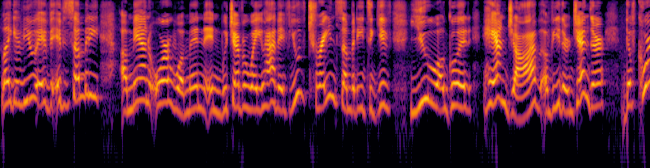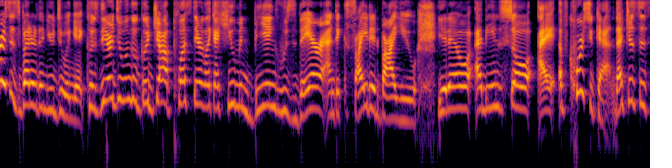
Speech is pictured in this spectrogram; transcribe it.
Like if you if if somebody, a man or a woman, in whichever way you have if you've trained somebody to give you a good hand job of either gender, of course it's better than you doing it because they're doing a good job. Plus, they're like a human being who's there and excited by you. You know, I mean, so I, of course, you can. That just is,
